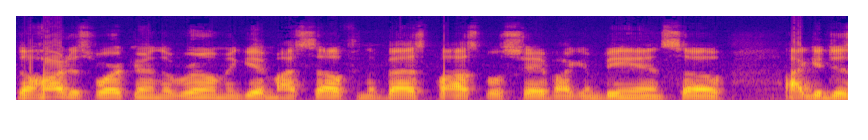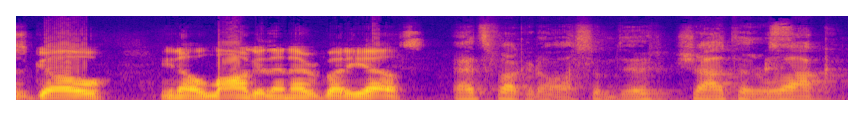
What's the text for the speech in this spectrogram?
the hardest worker in the room and get myself in the best possible shape I can be in, so I could just go you know longer than everybody else. That's fucking awesome, dude. Shout out to the Rock.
